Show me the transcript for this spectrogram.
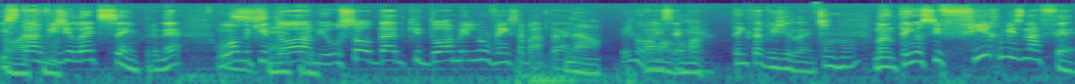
Estar Ótimo. vigilante sempre, né? O Isso, homem que sempre. dorme, o soldado que dorme, ele não vence a batalha. Não, ele não vence alguma. a guerra. Tem que estar vigilante. Mantenham-se firmes na fé.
